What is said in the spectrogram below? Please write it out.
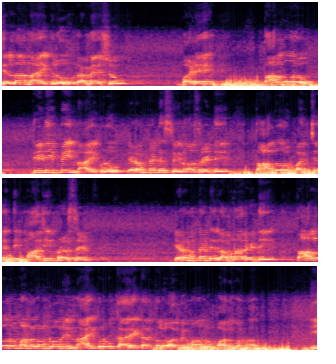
జిల్లా నాయకులు రమేష్ బడే తాళ్ళూరు టీడీపీ నాయకుడు ఎడమకంటి శ్రీనివాసరెడ్డి తాళ్ళూరు పంచాయతీ మాజీ ప్రెసిడెంట్ ఎడమకంటి రమణారెడ్డి తాళ్ళూరు మండలంలోని నాయకులు కార్యకర్తలు అభిమానులు పాల్గొన్నారు. ఈ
